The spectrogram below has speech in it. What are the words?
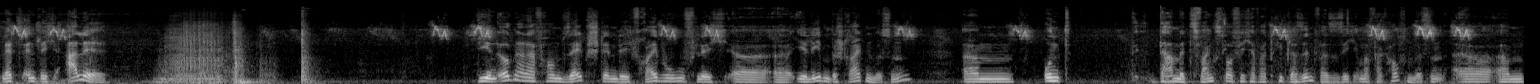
letztendlich alle, die in irgendeiner Form selbstständig, freiberuflich äh, äh ihr Leben bestreiten müssen ähm, und damit zwangsläufiger Vertriebler sind, weil sie sich immer verkaufen müssen, äh, ähm,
